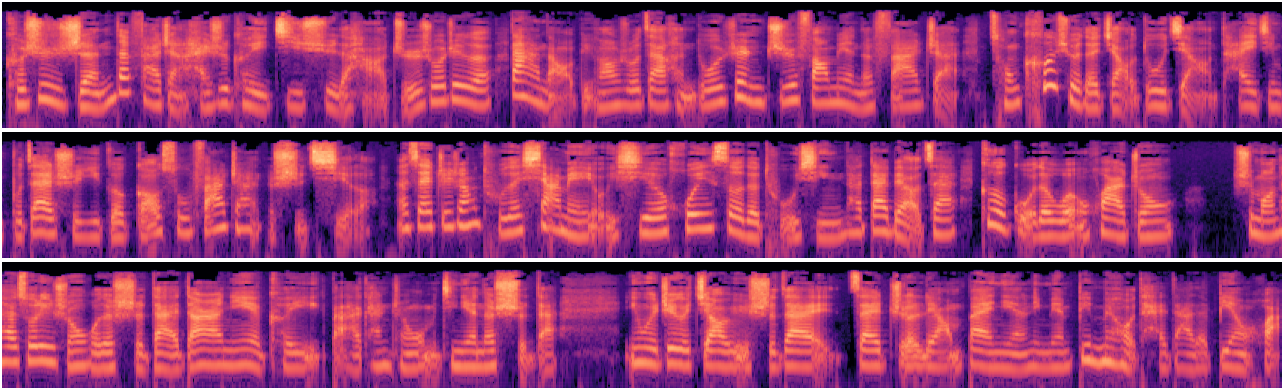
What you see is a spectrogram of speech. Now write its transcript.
可是人的发展还是可以继续的哈，只是说这个大脑，比方说在很多认知方面的发展，从科学的角度讲，它已经不再是一个高速发展的时期了。那在这张图的下面有一些灰色的图形，它代表在各国的文化中，是蒙台梭利生活的时代。当然，你也可以把它看成我们今天的时代，因为这个教育实在在这两百年里面并没有太大的变化。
